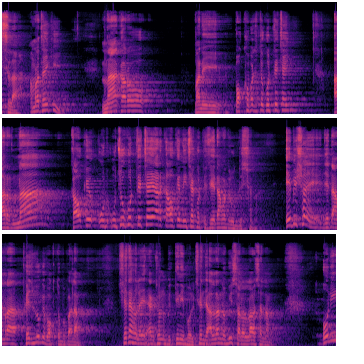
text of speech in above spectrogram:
ইসলাহ। আমরা চাই কি? না কারও মানে পক্ষপাতিত করতে চাই, আর না কাউকে উঁচু করতে চাই আর কাউকে নিচা করতে চাই, এটা আমাদের উদ্দেশ্য না। এ বিষয়ে যেটা আমরা ফেসবুকে বক্তব্য পেলাম, সেটা হলে একজন তিনি বলছেন যে আল্লাহ নবী সাল্লাহ সাল্লাম, উনি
